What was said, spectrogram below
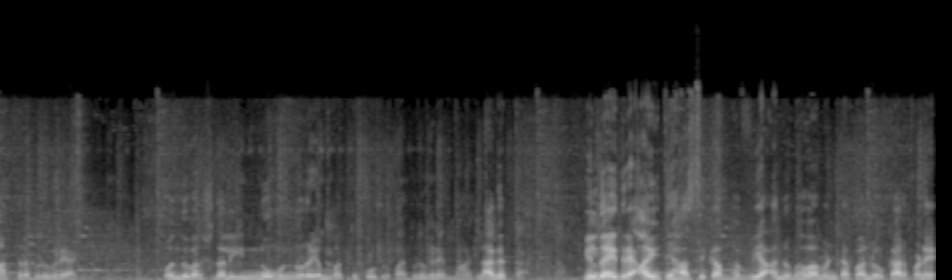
ಮಾತ್ರ ಬಿಡುಗಡೆಯಾಗಿದೆ. ಒಂದು ವರ್ಷದಲ್ಲಿ ಇನ್ನೂ ಮುನ್ನೂರ ಎಂಬತ್ತು ಕೋಟಿ ರೂಪಾಯಿ ಬಿಡುಗಡೆ ಮಾಡಲಾಗತ್ತಾ? ಇಲ್ಲದೇ ಇದ್ರೆ ಐತಿಹಾಸಿಕ ಭವ್ಯ ಅನುಭವ ಮಂಟಪ ಲೋಕಾರ್ಪಣೆ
